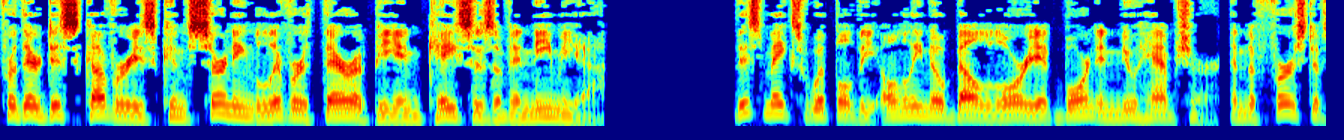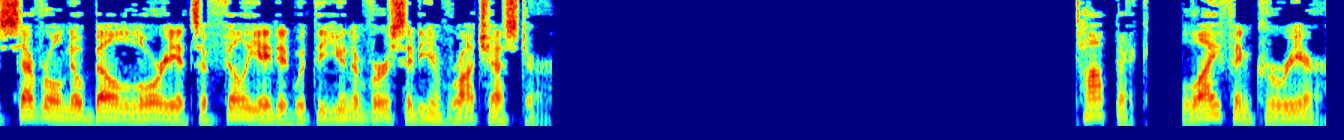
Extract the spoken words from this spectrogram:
for their discoveries concerning liver therapy in cases of anemia. This makes Whipple the only Nobel laureate born in New Hampshire, and the first of several Nobel laureates affiliated with the University of Rochester. Life and career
